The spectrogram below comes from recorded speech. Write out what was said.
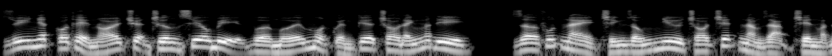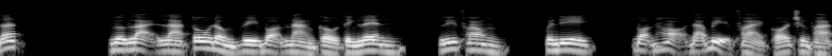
Duy nhất có thể nói chuyện Trương Siêu bị vừa mới một quyền kia cho đánh ngất đi, giờ phút này chính giống như chó chết nằm dạp trên mặt đất. Ngược lại là Tô Đồng vì bọn nàng cầu tình lên, Lý Phong, quên đi, bọn họ đã bị phải có trừng phạt.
